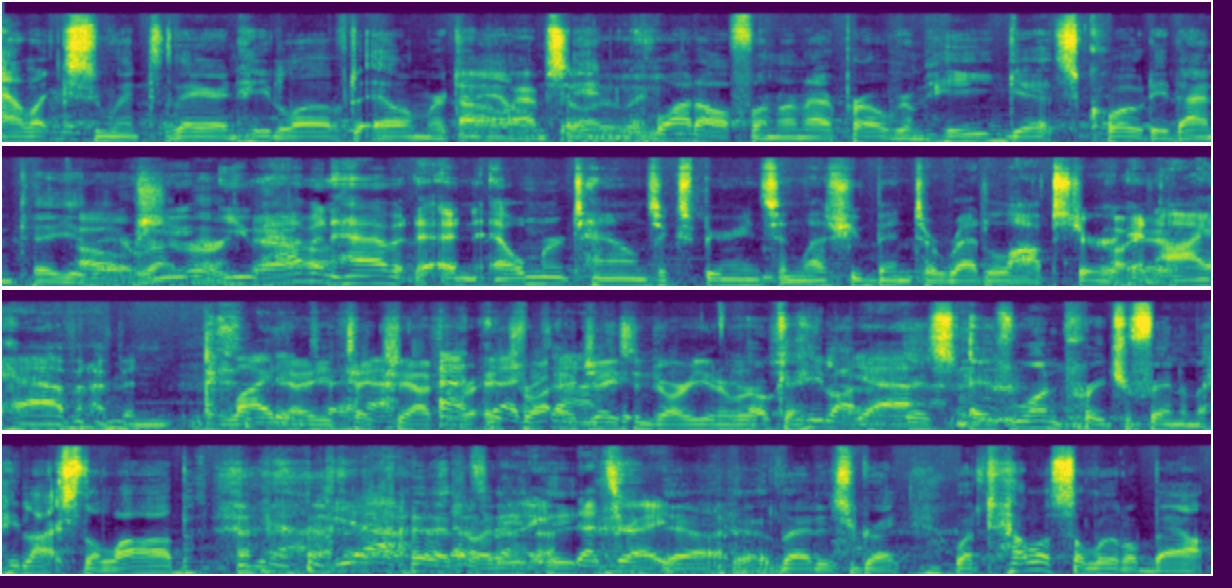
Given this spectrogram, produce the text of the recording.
Alex went there and he loved Elmer oh, Towns. Oh, absolutely. And quite often on our program, he gets quoted. I can tell you oh, that right You, you yeah. haven't had an Elmer Towns experience unless you've been to Red Lobster, oh, and I have, and I've been delighted. yeah, he takes you out. To, it's right adjacent to our university. Okay, he likes. Yeah. As, as, one preacher friend of mine, he likes the lob. Yeah, yeah that's, that's right. He, that's right. Yeah, that is great. Well, tell us a little about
